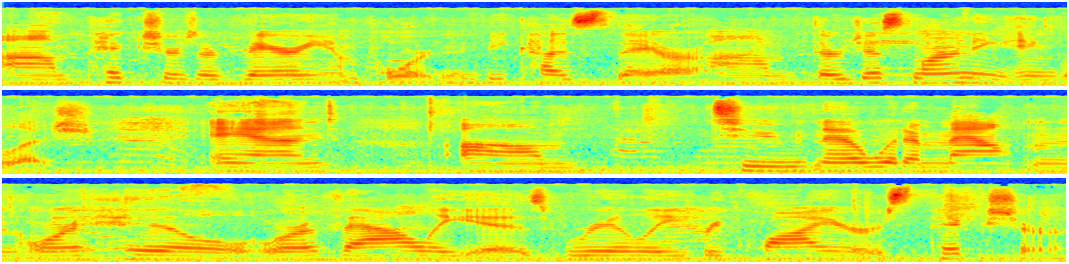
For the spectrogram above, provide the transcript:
Um, pictures are very important because they're, um, they're just learning English. And um, to know what a mountain or a hill or a valley is really requires picture.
